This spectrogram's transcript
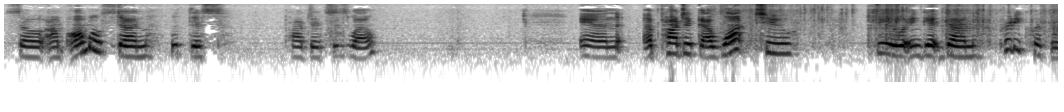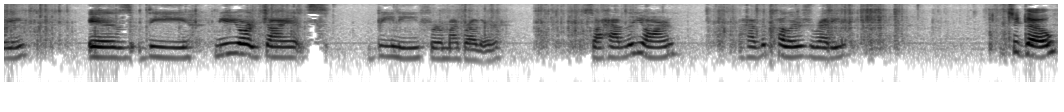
So I'm almost done with this project as well. And a project I want to do and get done pretty quickly is the New York Giants beanie for my brother. So I have the yarn. I have the colors ready to go.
